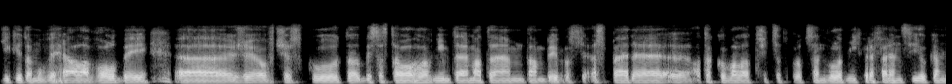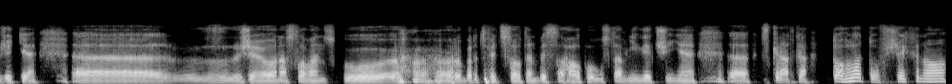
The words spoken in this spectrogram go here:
díky tomu vyhrála volby, e, že jo, v Česku to by se stalo hlavním tématem, tam by prostě SPD eh, atakovala 30% volebních preferencí okamžitě, eh, že jo, na Slovensku Robert Fico, ten by sahal po ústavní většině. Eh, zkrátka, tohle to všechno,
